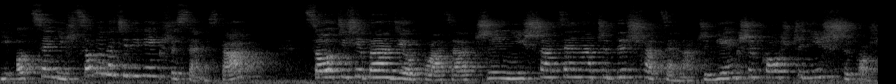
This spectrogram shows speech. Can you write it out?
i ocenisz, co ma dla Ciebie większy sens, tak? Co Ci się bardziej opłaca? Czy niższa cena, czy wyższa cena? Czy większy koszt, czy niższy koszt?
